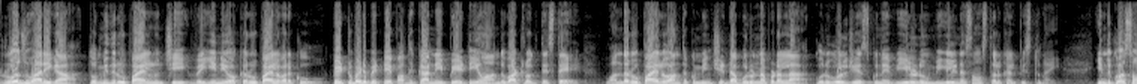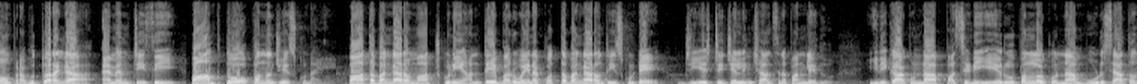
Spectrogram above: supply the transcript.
రోజువారీగా తొమ్మిది రూపాయల నుంచి వెయ్యిని ఒక్క రూపాయల వరకు పెట్టుబడి పెట్టే పథకాన్ని పేటీఎం అందుబాటులోకి తెస్తే వంద రూపాయలు అంతకు మించి డబ్బులున్నప్పుడల్లా కొనుగోలు చేసుకునే వీలును మిగిలిన సంస్థలు కల్పిస్తున్నాయి. ఇందుకోసం ప్రభుత్వ రంగ ఎంఎంటీసీ పాంప్తో ఒప్పందం చేసుకున్నాయి. పాత బంగారం మార్చుకుని అంతే బరువైన కొత్త బంగారం తీసుకుంటే జీఎస్టీ చెల్లించాల్సిన పనిలేదు ఇది కాకుండా పసిడి ఏ రూపంలో కొన్నా మూడు శాతం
